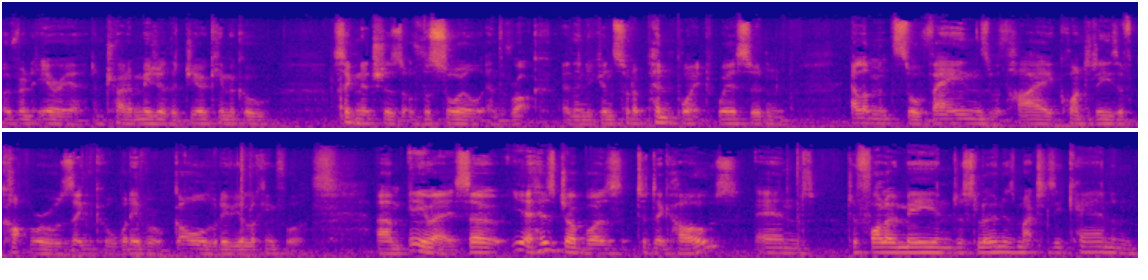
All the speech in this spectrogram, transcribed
over an area and try to measure the geochemical signatures of the soil and the rock, and then you can sort of pinpoint where certain elements or veins with high quantities of copper or zinc or whatever, or gold, whatever you're looking for. Um, anyway, so yeah, his job was to dig holes and to follow me and just learn as much as he can. And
